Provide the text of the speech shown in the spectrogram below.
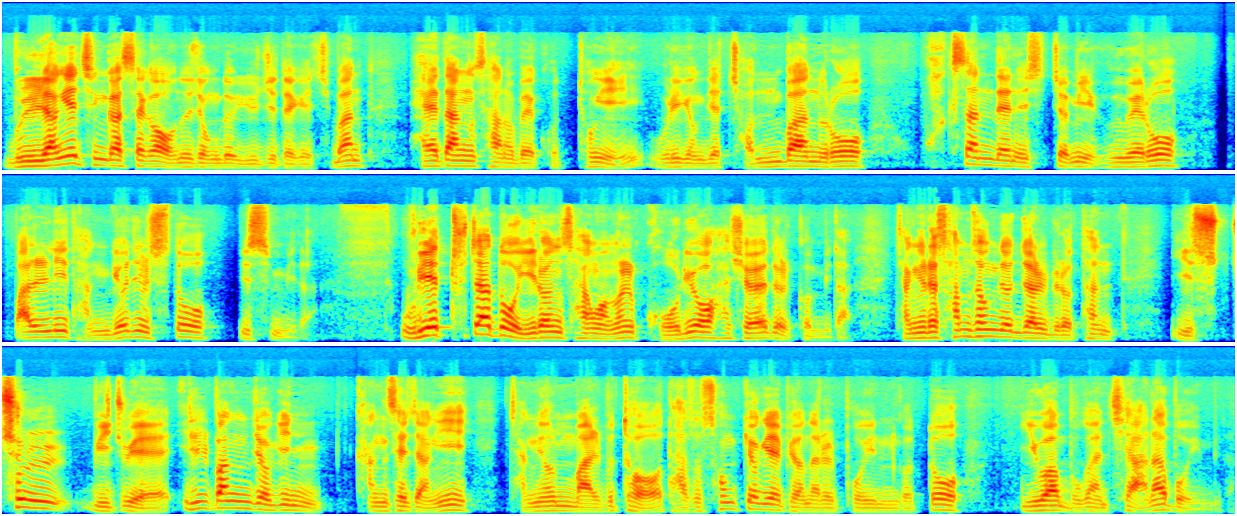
물량의 증가세가 어느 정도 유지되겠지만 해당 산업의 고통이 우리 경제 전반으로 확산되는 시점이 의외로 빨리 당겨질 수도 있습니다. 우리의 투자도 이런 상황을 고려하셔야 될 겁니다. 작년에 삼성전자를 비롯한 이 수출 위주의 일방적인 강세장이 작년 말부터 다소 성격의 변화를 보이는 것도 이와 무관치 않아 보입니다.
